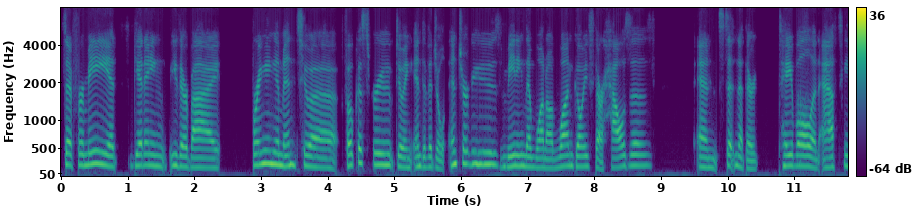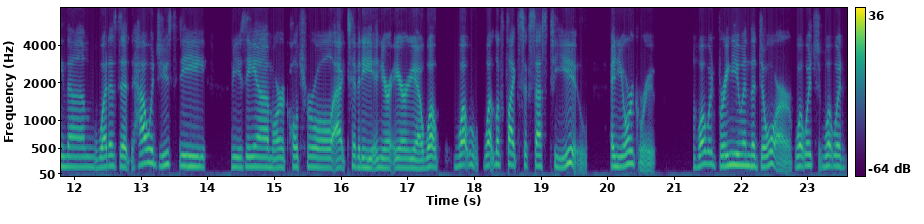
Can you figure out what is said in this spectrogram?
So for me, it's getting either by bringing them into a focus group, doing individual interviews, meeting them one on one, going to their houses and sitting at their table and asking them, what is it? How would you see museum or cultural activity in your area? What what what looks like success to you and your group? What would bring you in the door? What would what would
